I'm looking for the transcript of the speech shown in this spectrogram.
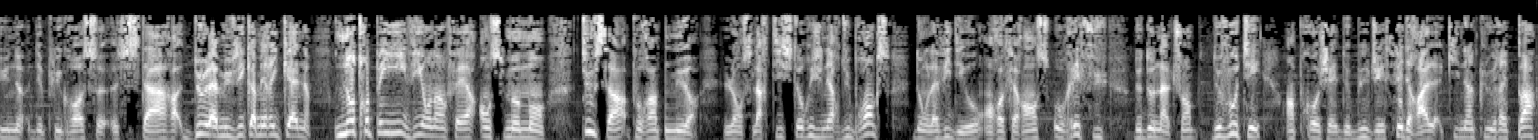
une des plus grosses stars de la musique américaine. Notre pays vit en enfer en ce moment. Tout ça pour un mur, lance l'artiste originaire du Bronx, dont la vidéo en référence au refus de Donald Trump de voter un projet de budget fédéral qui n'inclurait pas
